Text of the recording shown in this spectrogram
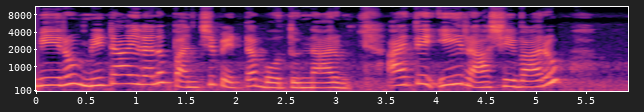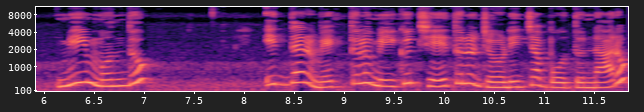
మీరు మిఠాయిలను పంచిపెట్టబోతున్నారు. అయితే ఈ రాశి వారు మీ ముందు ఇద్దరు వ్యక్తులు మీకు చేతులు జోడించబోతున్నారు.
